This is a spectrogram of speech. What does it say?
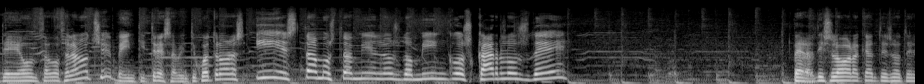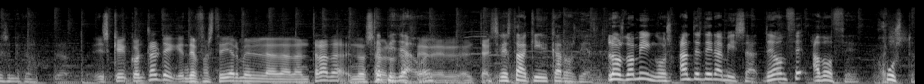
de 11 a 12 de la noche, 23 a 24 horas. Y estamos también los domingos, Carlos, de... Espera, díselo ahora que antes no tenías el micrófono. Es que con tal de, de fastidiarme la, la- la entrada, no sabe lo que hacer ¿eh? el, el Es que está aquí Carlos Díaz. Los domingos, antes de ir a misa, de 11 a 12, justo.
